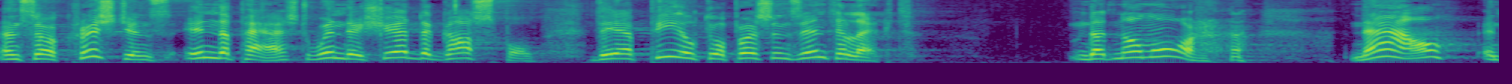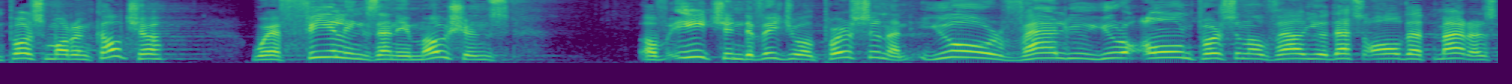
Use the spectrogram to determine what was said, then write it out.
And so, Christians in the past, when they shared the gospel, they appealed to a person's intellect. That no more. now, in postmodern culture, where feelings and emotions of each individual person and your value, your own personal value, that's all that matters.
